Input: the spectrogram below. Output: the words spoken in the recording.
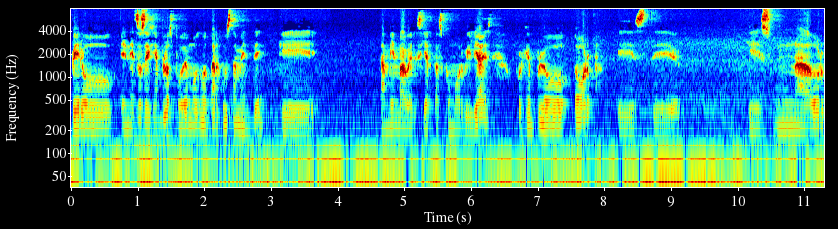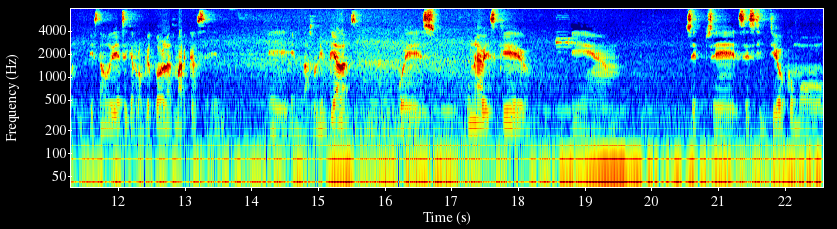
pero en esos ejemplos podemos notar justamente que también va a haber ciertas comorbilidades. Por ejemplo, Thorpe, este, que es un nadador estadounidense que rompió todas las marcas en, eh, en las Olimpiadas, pues una vez que Em, se, se, sintió como,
